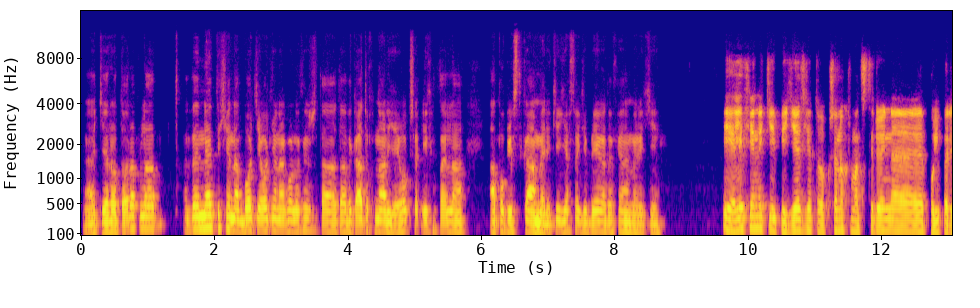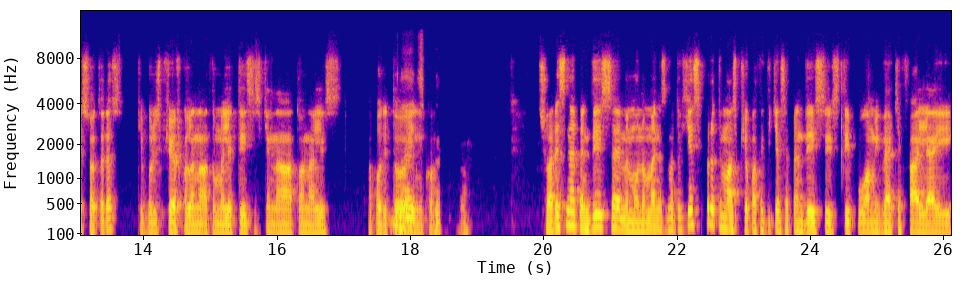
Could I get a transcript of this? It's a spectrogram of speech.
ε, καιρό τώρα, απλά δεν έτυχε να μπω και εγώ και να ακολουθήσω τα, τα δικά του χνάρια. Εγώ ξε, ήθελα αποκλειστικά Αμερική, γι' αυτό και πήγα κατευθείαν Αμερική. Η αλήθεια είναι και οι πηγές για το ξένο χρηματιστήριο είναι πολύ περισσότερες και μπορείς πιο εύκολα να το μελετήσεις και να το αναλύσεις από ότι το ναι, ελληνικό. Έτσι, σου αρέσει να επενδύεις σε μεμονωμένες μετοχές ή προτιμάς πιο παθητικές επενδύσεις τύπου αμοιβαία κεφάλαια ή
